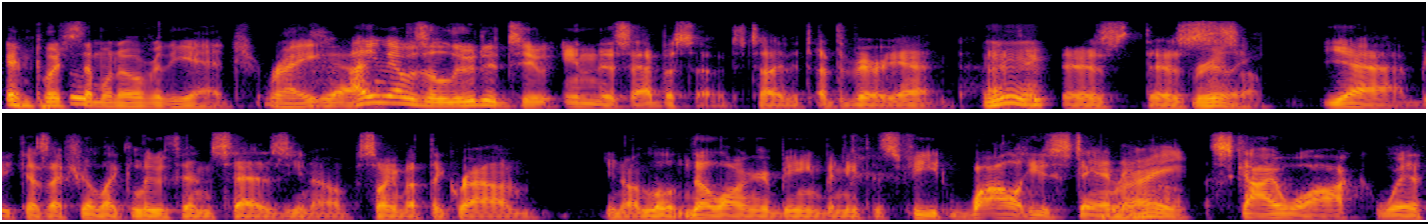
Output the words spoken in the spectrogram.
and push someone over the edge, right? Yeah. I think that was alluded to in this episode. To tell you the, at the very end, I Mm. think there's there's Really? some- yeah, because I feel like Luthen says you know something about the ground, you know, lo- no longer being beneath his feet while he's standing on Right. a skywalk with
